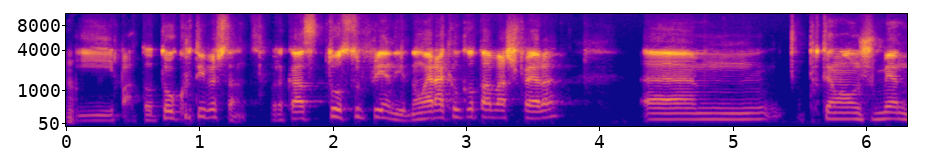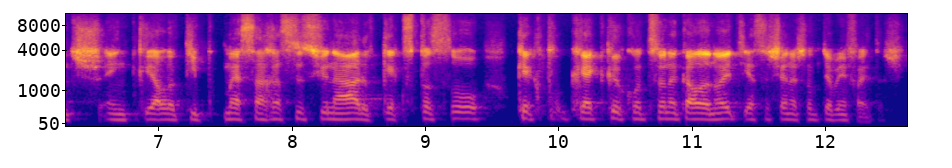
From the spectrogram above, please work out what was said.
Não. E pá, estou a curtir bastante. Por acaso estou surpreendido. Não era aquilo que eu estava à espera, um, porque tem lá uns momentos em que ela tipo começa a raciocinar o que é que se passou, o que é que, o que, é que aconteceu naquela noite, e essas cenas estão muito bem feitas.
